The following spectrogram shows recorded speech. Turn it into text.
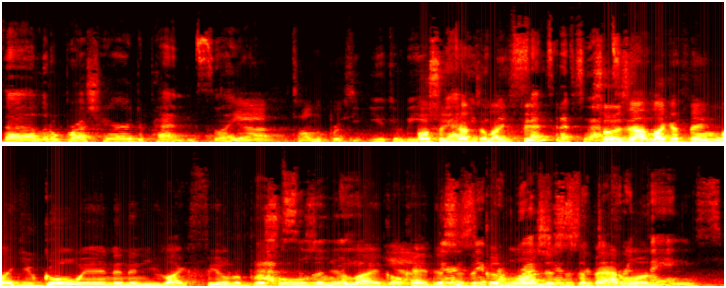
the little brush hair depends. Like yeah, it's on the bristle. you can be. Oh, so you yeah, have to like fit. sensitive to that. so is that like a thing? Like you go in and then you like feel the bristles and you're like, Yeah. okay, this There's is a good one. This is a bad one. Things.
